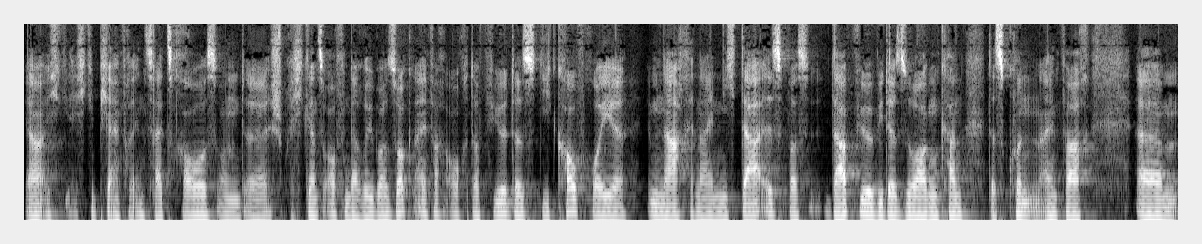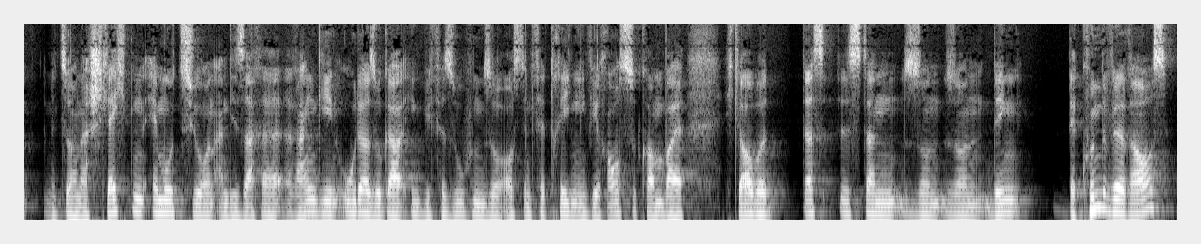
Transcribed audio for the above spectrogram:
ja, ich, ich gebe hier einfach Insights raus und äh, spreche ganz offen darüber, sorgt einfach auch dafür, dass die Kaufreue im Nachhinein nicht da ist, was dafür wieder sorgen kann, dass Kunden einfach ähm, mit so einer schlechten Emotion an die Sache rangehen oder sogar irgendwie versuchen, so aus den Verträgen irgendwie rauszukommen, weil ich glaube, das ist dann so, so ein Ding, der Kunde will raus,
